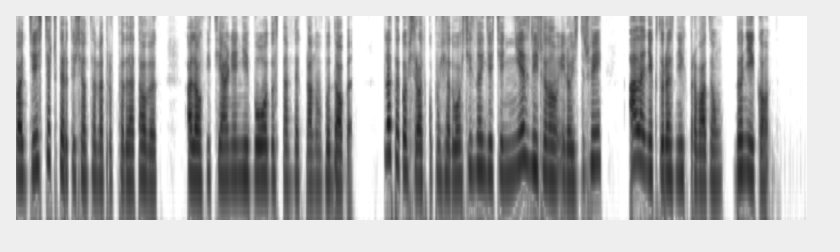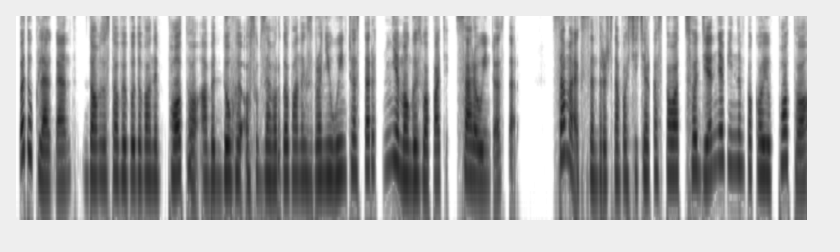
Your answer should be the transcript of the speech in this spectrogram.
24 tysiące m2, ale oficjalnie nie było dostępnych planów budowy. Dlatego w środku posiadłości znajdziecie niezliczoną ilość drzwi, ale niektóre z nich prowadzą donikąd. Według legend dom został wybudowany po to, aby duchy osób zamordowanych z broni Winchester nie mogły złapać Sary Winchester. Sama ekscentryczna właścicielka spała codziennie w innym pokoju po to,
